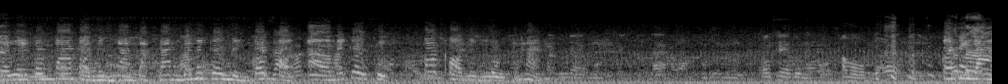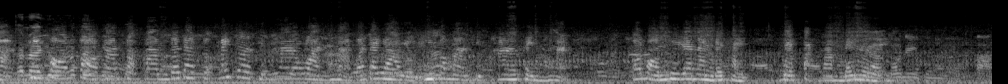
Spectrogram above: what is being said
จะแยกต้นกล้าต่อหนึ่งการปักดำก็ไม่เกินหนึ่งต้นต่อเอ่อไม่เกินสิบต้นต่อหนึ่งหลุมค่ะ ต้องเทตรงนี้ครับผมก็จะยาวที่พร้อมต่อการปักดำก็จะไม่เกิน 15 วันค่ะก็จะยาวอยู่ที่ประมาณ 15 เซนค่ะก็พร้อมที่จะนำไปใส่รถปักดำได้เลยต้นนี้คือปาก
